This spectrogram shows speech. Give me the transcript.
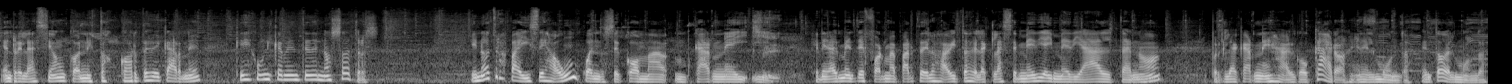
en relación con estos cortes de carne que es únicamente de nosotros. En otros países, aún cuando se coma mm, carne y, y Sí. generalmente forma parte de los hábitos de la clase media y media alta, ¿no? Porque la carne es algo caro en el mundo, en todo el mundo.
